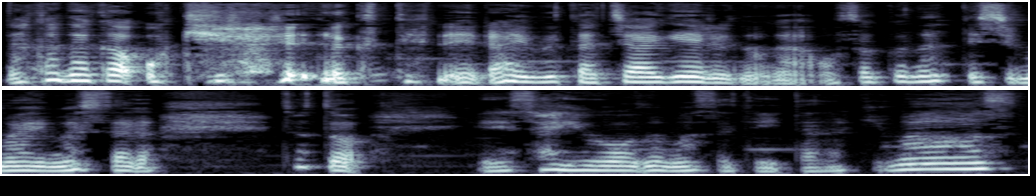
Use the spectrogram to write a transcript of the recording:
なかなか起きられなくてね、ライブ立ち上げるのが遅くなってしまいましたが、ちょっと、えー、採用を飲ませていただきます。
